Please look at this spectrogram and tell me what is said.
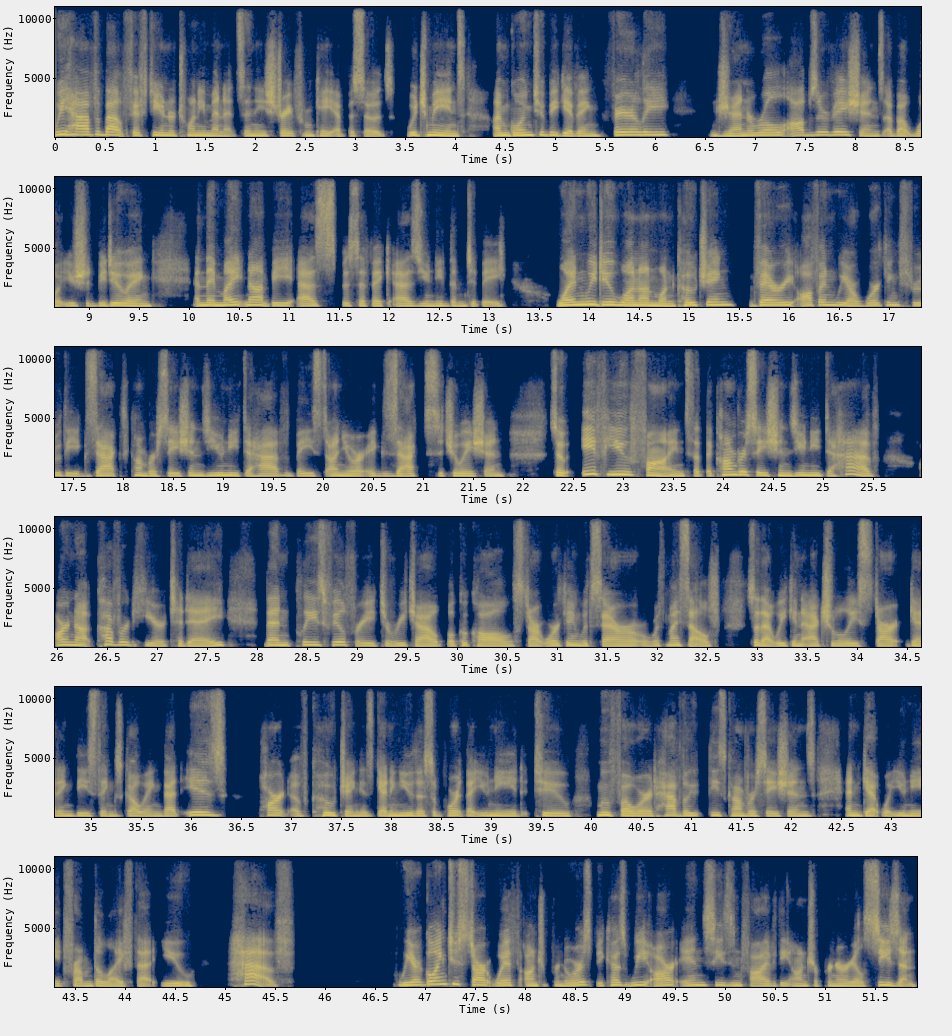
we have about 15 or 20 minutes in these straight from Cait episodes, which means I'm going to be giving fairly general observations about what you should be doing, and they might not be as specific as you need them to be. When we do one on one coaching, very often we are working through the exact conversations you need to have based on your exact situation. So if you find that the conversations you need to have are not covered here today, then please feel free to reach out, book a call, start working with Sarah or with myself so that we can actually start getting these things going. That is part of coaching is getting you the support that you need to move forward, have these conversations and get what you need from the life that you have. We are going to start with entrepreneurs because we are in season 5, the entrepreneurial season.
